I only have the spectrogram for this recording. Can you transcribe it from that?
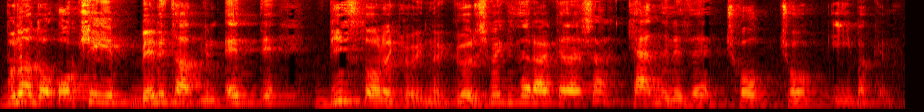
Buna da okeyim. Beni tatmin etti. Bir sonraki oyunda görüşmek üzere arkadaşlar. Kendinize çok çok iyi bakın.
